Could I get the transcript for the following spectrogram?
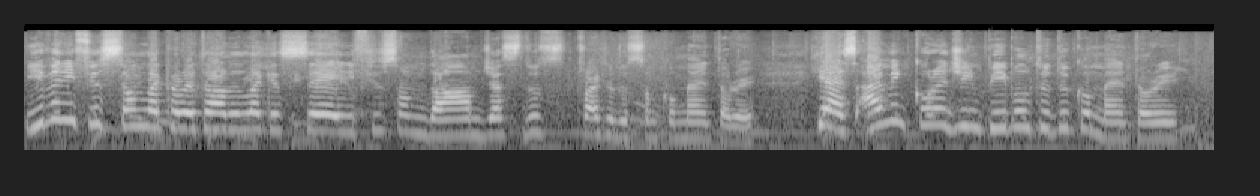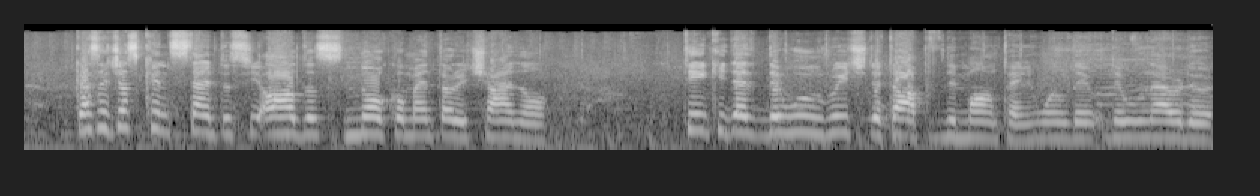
even if you sound like a retarded like I say if you sound dumb just do try to do some commentary yes I'm encouraging people to do commentary because I just can't stand to see all this no commentary channel thinking that they will reach the top of the mountain well they, they will never do.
